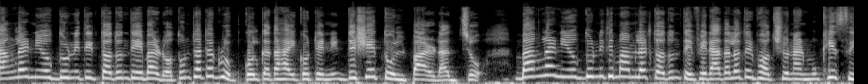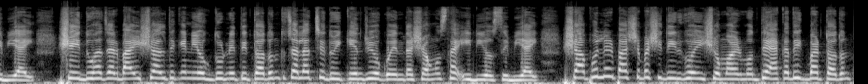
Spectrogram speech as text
বাংলার নিয়োগ দুর্নীতির তদন্তে এবার রতন টাটা গ্রুপ কলকাতা হাইকোর্টের নির্দেশে তোলপাড় রাজ্য। বাংলার নিয়োগ দুর্নীতি মামলার তদন্তে ফের আদালতের ভৎসনার মুখে সিবিআই। সেই দু হাজার বাইশ সাল থেকে নিয়োগ দুর্নীতির তদন্ত চালাচ্ছে দুই কেন্দ্রীয় গোয়েন্দা সংস্থা ইডি ও সিবিআই। সাফল্যের পাশাপাশি দীর্ঘ এই সময়ের মধ্যে একাধিকবার তদন্ত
